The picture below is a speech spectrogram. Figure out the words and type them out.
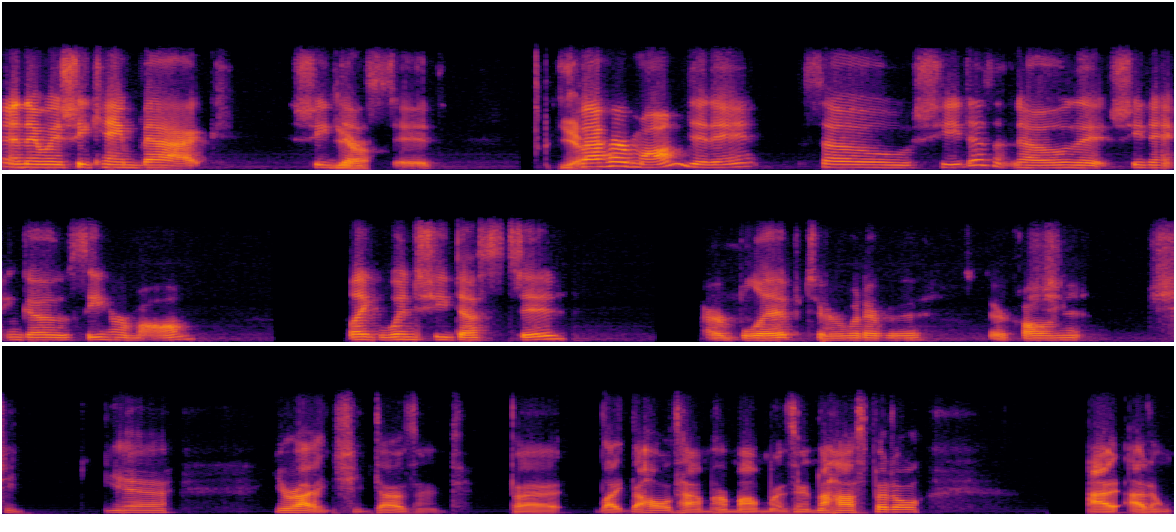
and then when she came back, she Yeah. dusted. Yeah. But her mom didn't. So she doesn't know that she didn't go see her mom. Like when she dusted or blipped or whatever they're calling it. She, yeah, you're right. She doesn't but like the whole time her mom was in the hospital, I I don't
